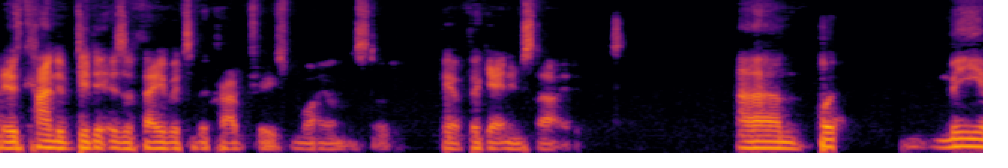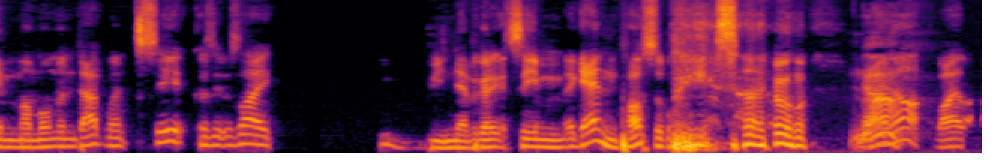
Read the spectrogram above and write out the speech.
And he kind of did it as a favour to the Crabtrees, from what I understood, yeah, for getting him started. Um, but me and my mum and dad went to see it because it was like, you're never going to see him again, possibly. so No. why not? Why not?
